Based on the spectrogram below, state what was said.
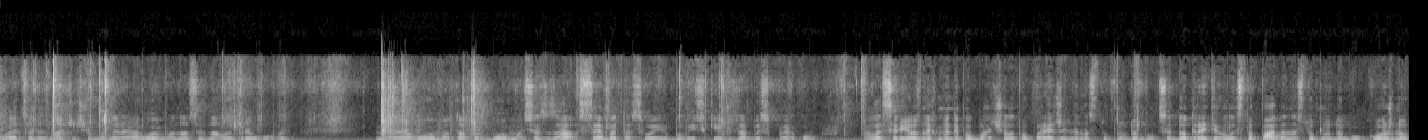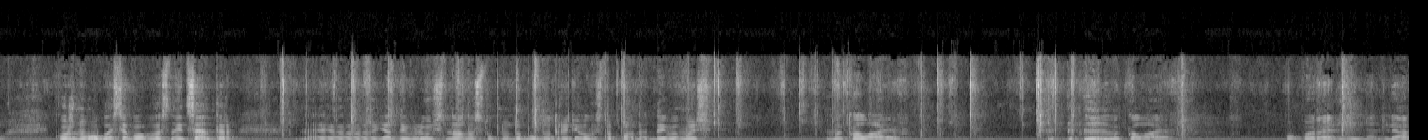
але це не значить, що ми не реагуємо на сигнали тривоги. Ми реагуємо та турбуємося за себе та своїх близьких, за безпеку. Але серйозних ми не побачили попередження наступну добу. Це до 3 листопада, наступну добу. Кожну, кожну область або обласний центр. е, Я дивлюсь на наступну добу до 3 листопада. Дивимось Миколаїв. Миколаїв. Попередження для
